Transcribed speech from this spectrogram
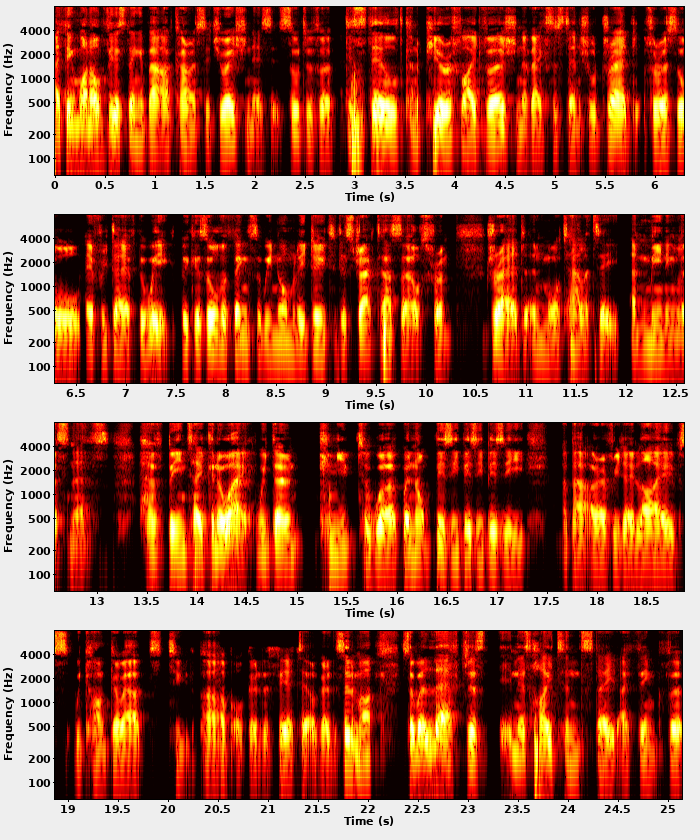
I think one obvious thing about our current situation is it's sort of a distilled, kind of purified version of existential dread for us all every day of the week, because all the things that we normally do to distract ourselves from dread and mortality and meaninglessness have been taken away. We don't commute to work. We're not busy, busy, busy about our everyday lives. We can't go out to the pub or go to the theatre or go to the cinema. So we're left just in this heightened state, I think, for,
